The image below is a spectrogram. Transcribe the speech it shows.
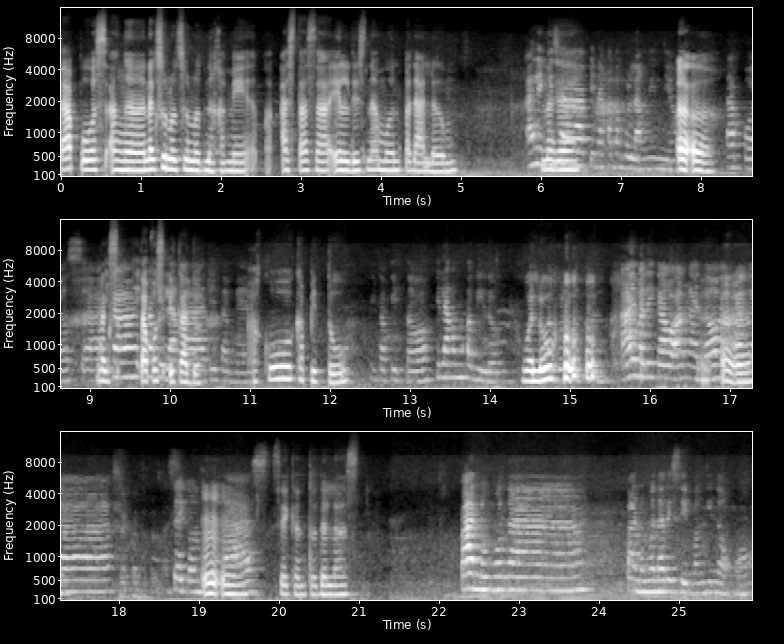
Tapos, ang ah, nagsunod-sunod na kami, hasta sa eldest namon, padalom. alin Naga- sa pinakamagulang ninyo. Oo. tapos, ah, Nags- ika, tapos ikado. ka? Ako, kapito. Ikapito. Kailangan mo kabilog. Walo. Ay, bali ikaw ang ano, Oo. ang ah, second to Mm-mm. last. Second to the last. Paano mo na, paano mo na-receive ang ginoo?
